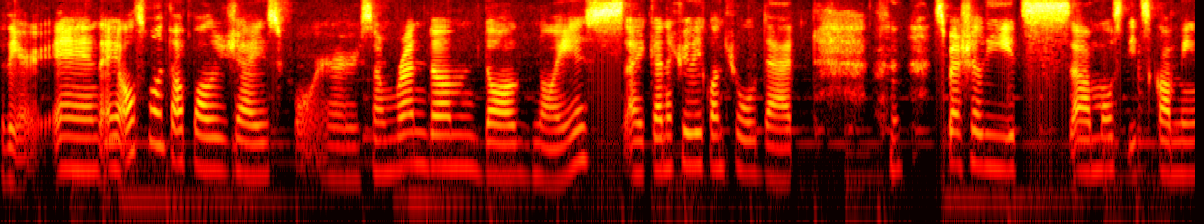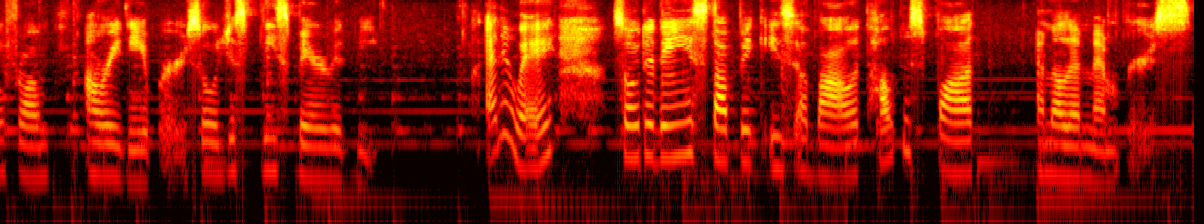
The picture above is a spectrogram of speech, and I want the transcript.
there. And I also want to apologize for some random dog noise. I cannot really control that, especially it's uh, mostly it's coming from our neighbor. So just please bear with me. Anyway, so today's topic is about how to spot MLM members.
